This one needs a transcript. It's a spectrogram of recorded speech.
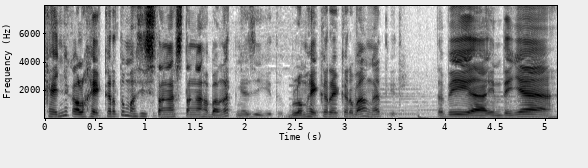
kayaknya kalau hacker tuh masih setengah-setengah banget nggak sih gitu. Belum hacker-hacker banget gitu. Tapi ya intinya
